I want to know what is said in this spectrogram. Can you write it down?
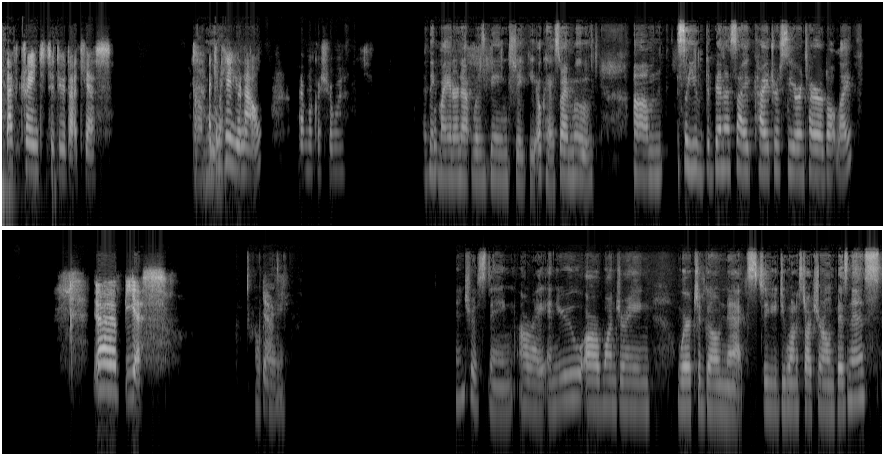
I've trained to do that, yes. I can hear you now. I'm not quite sure why. I think my internet was being shaky. Okay, so I moved. Um, so you've been a psychiatrist your entire adult life? Uh, yes. Okay. Yeah. Interesting. All right. And you are wondering where to go next. Do you, do you want to start your own business?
